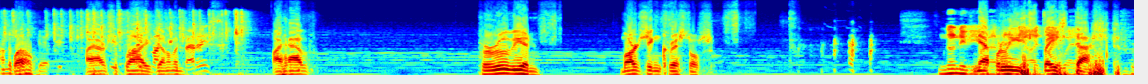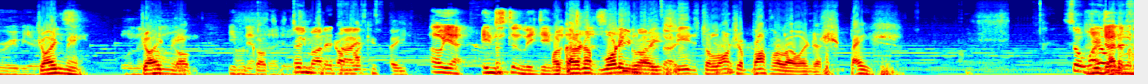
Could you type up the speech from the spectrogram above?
And a Well, bucket. I have supplies, gentlemen. Berries. I have Peruvian marching crystals. None of you Nepalese have any idea space where dust. Peruvian Join is, me. Join Nepal. me. You've Oh, never God. heard of it. Demonetized. John Oh yeah, instantly I've demonetized. got enough morning glory Demonetized. seeds to launch a buffalo into space. So You while don't know what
